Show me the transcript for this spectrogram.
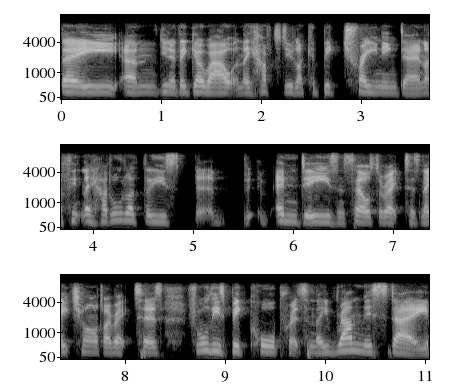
they, um, you know, they go out and they have to do like a big training day. And I think they had all of these uh, MDs and sales directors and HR directors for all these big corporates. And they ran this day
